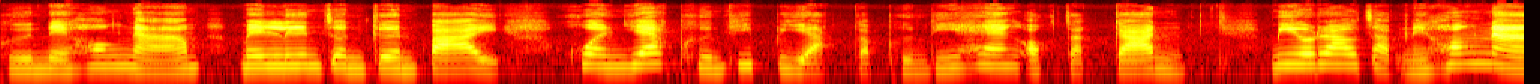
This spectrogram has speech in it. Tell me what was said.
พื้นในห้องน้ำไม่ลื่นจนเกินไป ควรแยกพื้นที่เปียกกับพื้นที่แห้งออกจากกัน มีราวจับในห้องน้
